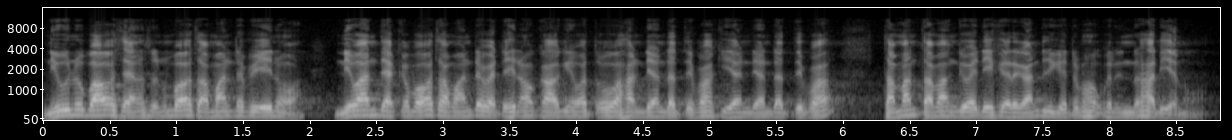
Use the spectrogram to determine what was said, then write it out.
නිවුණු බව සැනසුණු බව තමන්ට පේනවා. නිවන් දැක බව තමන්ට වැටහෙනවා. කාගෙන්වත් ඕව අහන්න යන්නත් එපා කියන්න යන්නත් එපා. තමන් තමන්ගේ වැඩේ කරගන්න දිගටම කරින්න හරියනවා.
